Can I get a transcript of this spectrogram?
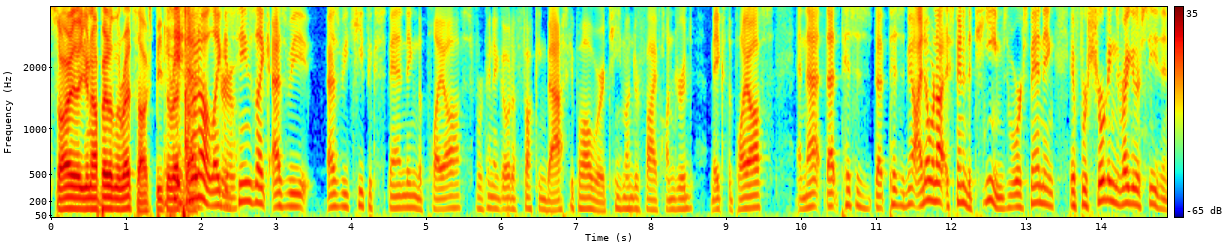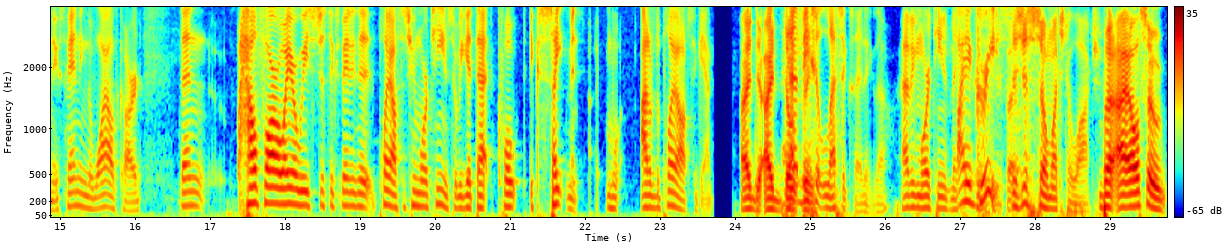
sorry that you're not better than the Red Sox. Beat the Red Sox. I don't know. Like true. it seems like as we as we keep expanding the playoffs, we're gonna go to fucking basketball where a team under 500 makes the playoffs, and that that pisses that pisses me off. I know we're not expanding the teams, but we're expanding. If we're shortening the regular season, expanding the wild card, then how far away are we just expanding the playoffs to two more teams so we get that quote excitement out of the playoffs again? I, I don't that think. makes it less exciting though. Having more teams makes. I it- 'cause agree, There's but- just so much to watch. But I also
